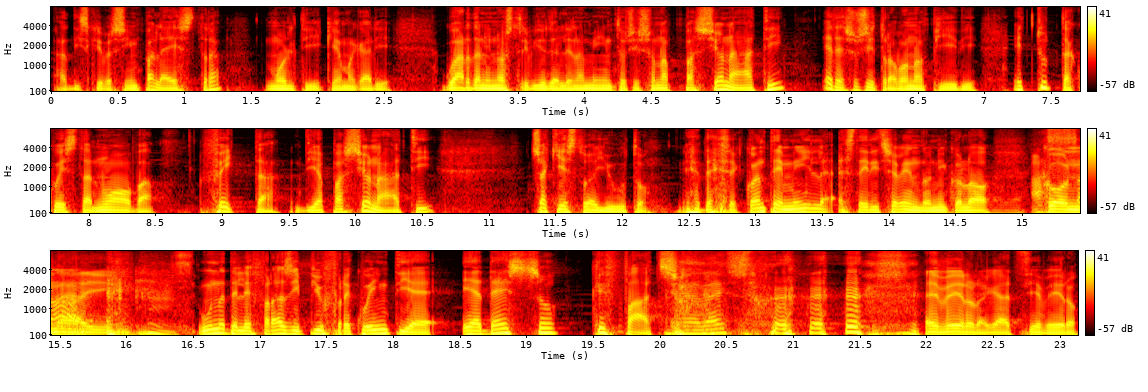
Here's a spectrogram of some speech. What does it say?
ad iscriversi in palestra, molti che magari guardano i nostri video di allenamento ci sono appassionati e adesso si trovano a piedi e tutta questa nuova fetta di appassionati ci ha chiesto aiuto. E adesso quante mail stai ricevendo Nicolò con Assai. eh, una delle frasi più frequenti è e adesso che faccio? E adesso? è vero ragazzi, è vero.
